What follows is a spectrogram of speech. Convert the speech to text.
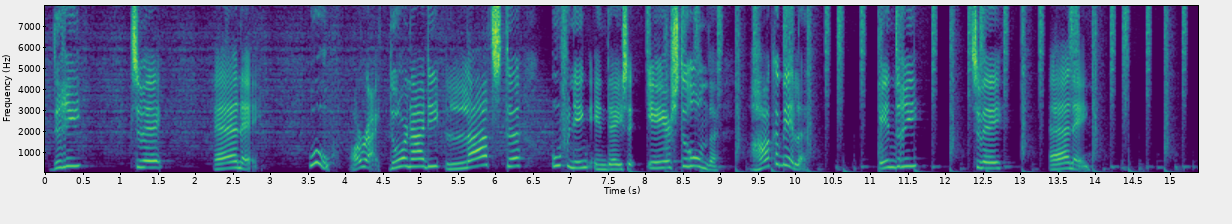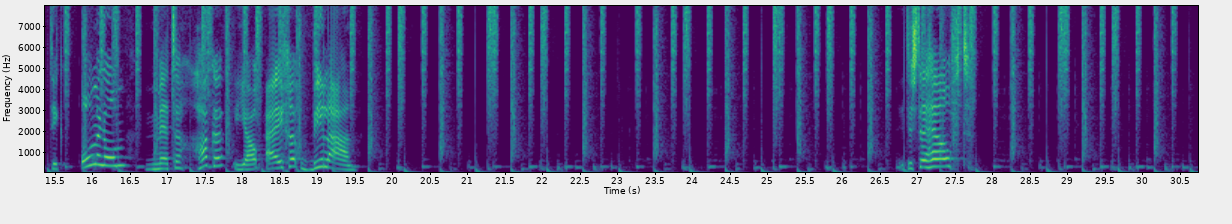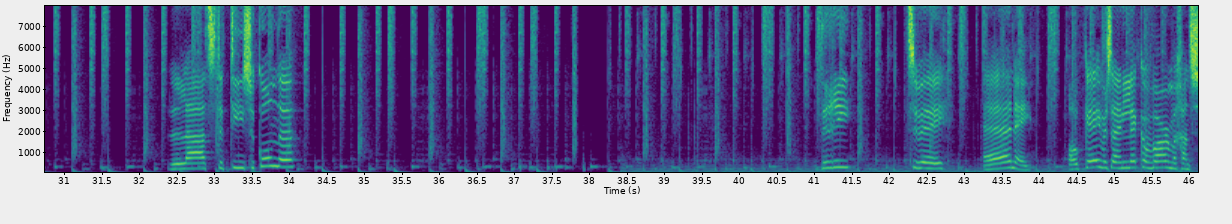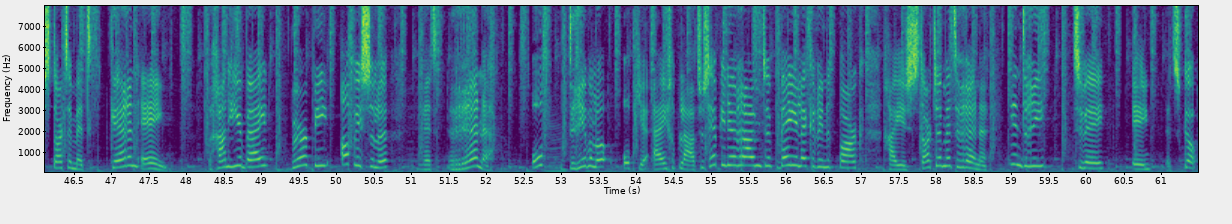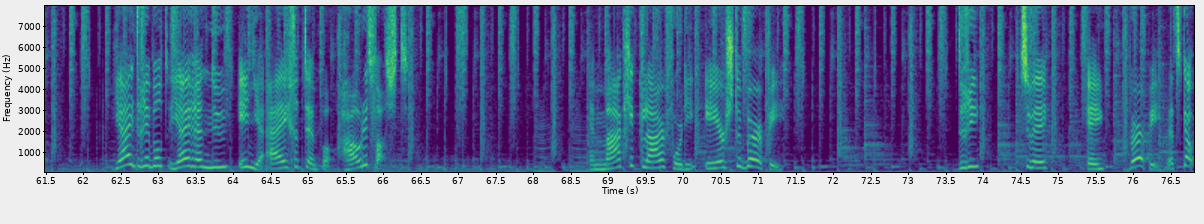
Drie, twee en één. Oeh, alright. Door naar die laatste oefening in deze eerste ronde. Hakkenbillen. In 3, 2 en 1. Tik om en om met de hakken jouw eigen billen aan. Dit is de helft. Laatste 10 seconden. Drie, twee en één. Oké, we zijn lekker warm. We gaan starten met kern 1. We gaan hierbij burpee afwisselen met rennen of dribbelen op je eigen plaats. Dus heb je de ruimte, ben je lekker in het park, ga je starten met rennen. In 3, 2, 1, let's go. Jij dribbelt, jij rent nu in je eigen tempo. Hou dit vast. En maak je klaar voor die eerste burpee. 3, 2, 1, burpee. Let's go.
